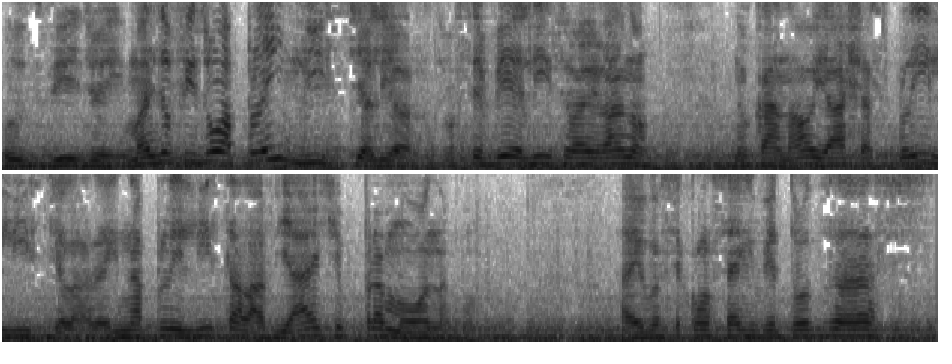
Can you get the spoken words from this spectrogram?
os vídeos aí. Mas eu fiz uma playlist ali, ó. Se você ver ali, você vai lá no, no canal e acha as playlists lá. Daí na playlist tá lá, viagem para Mônaco. Aí você consegue ver todas as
